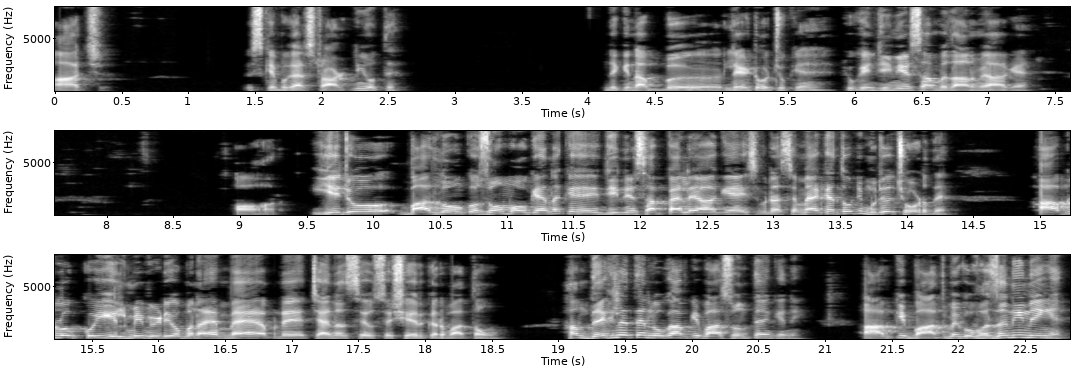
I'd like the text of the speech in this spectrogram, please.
آج اس کے بغیر سٹارٹ نہیں ہوتے۔ لیکن اب لیٹ ہو چکے ہیں، کیونکہ انجینئر صاحب میدان میں آ گئے۔ اور یہ جو بعض لوگوں کو زوم ہو گیا نا کہ انجینئر صاحب پہلے آ گئے ہیں اس وجہ سے، میں کہتا ہوں جی مجھے چھوڑ دیں۔ آپ لوگ کوئی علمی ویڈیو بنائے میں اپنے چینل سے اسے شیئر کرواتا ہوں۔ ہم دیکھ لیتے ہیں لوگ آپ کی بات سنتے ہیں کہ نہیں۔ آپ کی بات میں کوئی وزن ہی نہیں ہے۔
